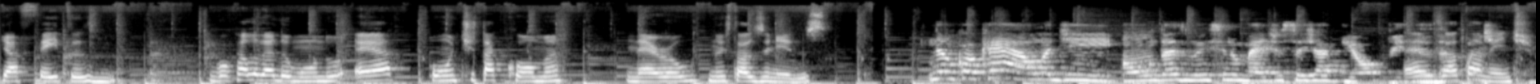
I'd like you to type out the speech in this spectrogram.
já feitas em qualquer lugar do mundo, é a ponte Tacoma Narrow nos Estados Unidos. Não, qualquer aula de ondas no ensino médio você já viu. É, exatamente.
